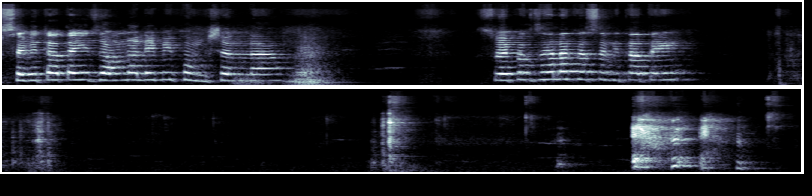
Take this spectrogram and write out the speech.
सविता ताई जाऊन आले मी फंक्शनला स्वयंपाक झाला का सविता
